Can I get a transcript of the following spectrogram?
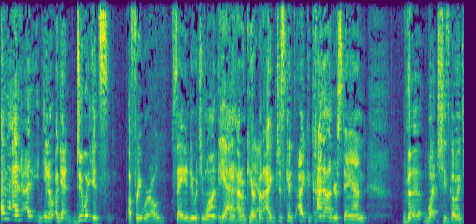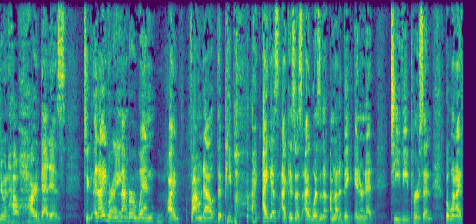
and and I, you know, again, do what it's a free world. Say and do what you want. Hate Yeah. me, I don't care. Yeah. But I just could I could kind of understand the what she's going through and how hard that is. To, and I even Right. remember when I found out that people, I, I guess, because I wasn't, a, I'm not a big internet TV person, but when I,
